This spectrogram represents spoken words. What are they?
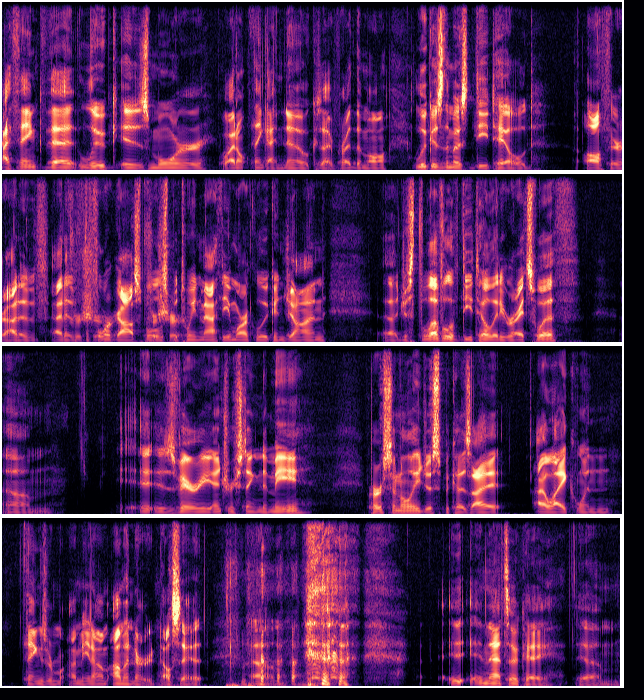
I think that Luke is more. Well, I don't think I know because I've read them all. Luke is the most detailed author out of out of For the sure, four Gospels sure. between Matthew, Mark, Luke, and John. Uh, just the level of detail that he writes with um, is very interesting to me personally. Just because I I like when things are. I mean, I'm I'm a nerd. I'll say it. Um, and that's okay. Um,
